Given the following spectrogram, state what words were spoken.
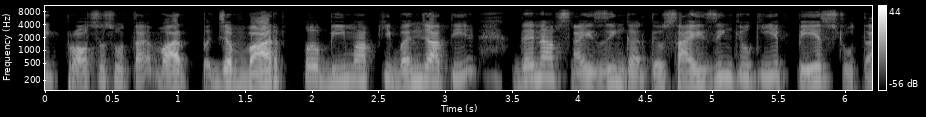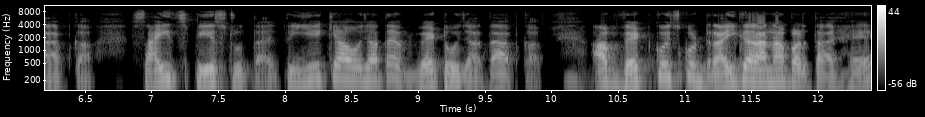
एक प्रोसेस होता है। वार्प, जब वार्प बीम आपकी बन जाती है, देन आप साइजिंग करते हो। साइजिंग क्योंकि ये पेस्ट होता है आपका, साइज़ पेस्ट होता है तो ये क्या हो जाता है? वेट हो जाता है आपका। आप वेट को इसको ड्राई कराना पड़ता है।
